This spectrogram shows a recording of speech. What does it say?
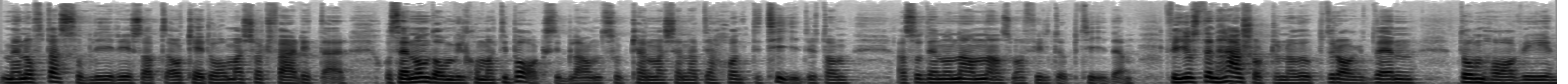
men oftast så blir det ju så att okej, okay, då har man kört färdigt där. Och sen om de vill komma tillbaks ibland så kan man känna att jag har inte tid. Utan alltså det är någon annan som har fyllt upp tiden. För just den här sorten av uppdrag, den, de har vi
